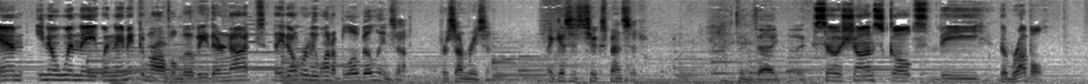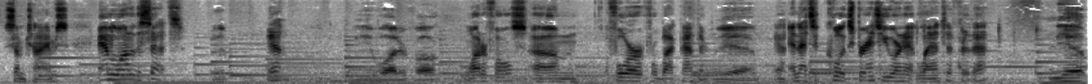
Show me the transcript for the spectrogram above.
And you know, when they when they make a Marvel movie, they're not they don't really want to blow buildings up for some reason. I guess it's too expensive. Exactly. So Sean sculpts the the rubble sometimes, and a lot of the sets. Yep. Yeah, The waterfall. waterfalls um, for for Black Panther. Yeah. Yeah, and that's a cool experience. You were in Atlanta for that. Yep.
